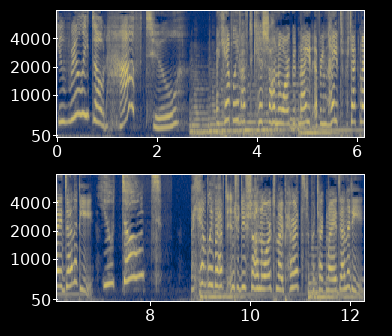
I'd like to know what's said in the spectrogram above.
You really don't have to. I can't believe I have to kiss Chat Noir goodnight every night to protect my identity. You don't. I can't believe I have to introduce Chat Noir to my parents to protect my identity.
